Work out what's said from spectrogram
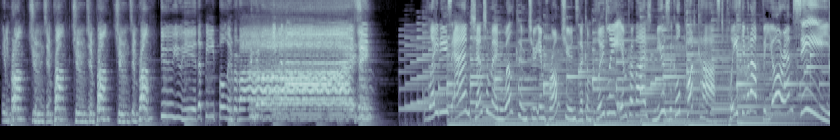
Impromptunes, impromptunes, impromptunes, impromptu. Do you hear the people improvise? Improvising. Ladies and gentlemen, welcome to Impromptunes, the completely improvised musical podcast. Please give it up for your MC.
